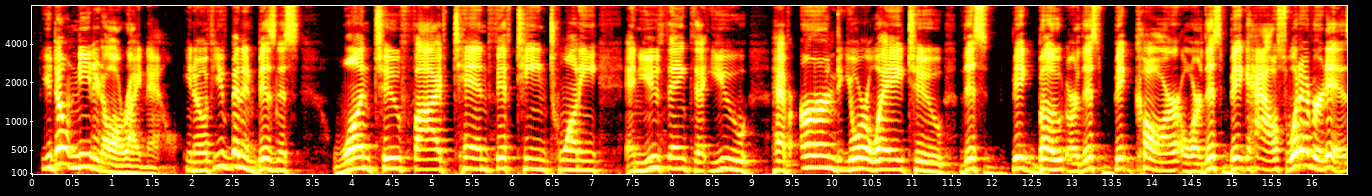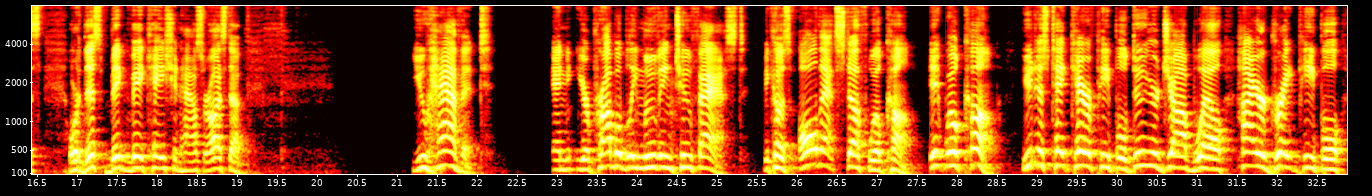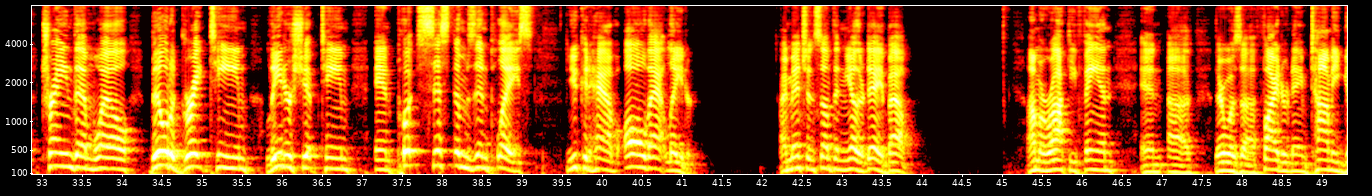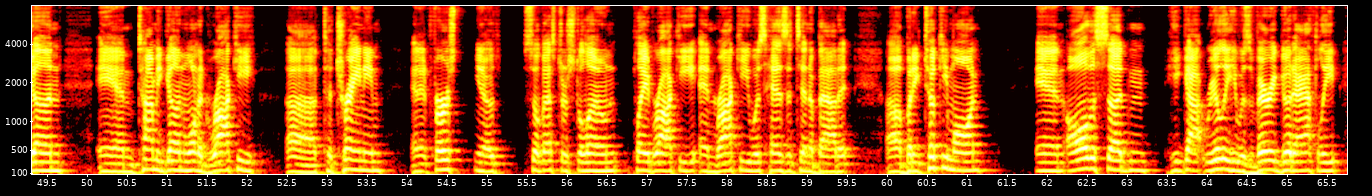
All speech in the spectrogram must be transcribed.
you don't need it all right now. You know, if you've been in business one, two, five, 10, 15, 20, and you think that you have earned your way to this big boat or this big car or this big house, whatever it is, or this big vacation house or all that stuff you haven't, and you're probably moving too fast because all that stuff will come. It will come. You just take care of people, do your job well, hire great people, train them well, build a great team, leadership team, and put systems in place. You could have all that later. I mentioned something the other day about I'm a Rocky fan, and uh, there was a fighter named Tommy Gunn and Tommy Gunn wanted Rocky uh, to train him. And at first, you know, Sylvester Stallone played Rocky, and Rocky was hesitant about it, uh, but he took him on, and all of a sudden, he got really, he was a very good athlete.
